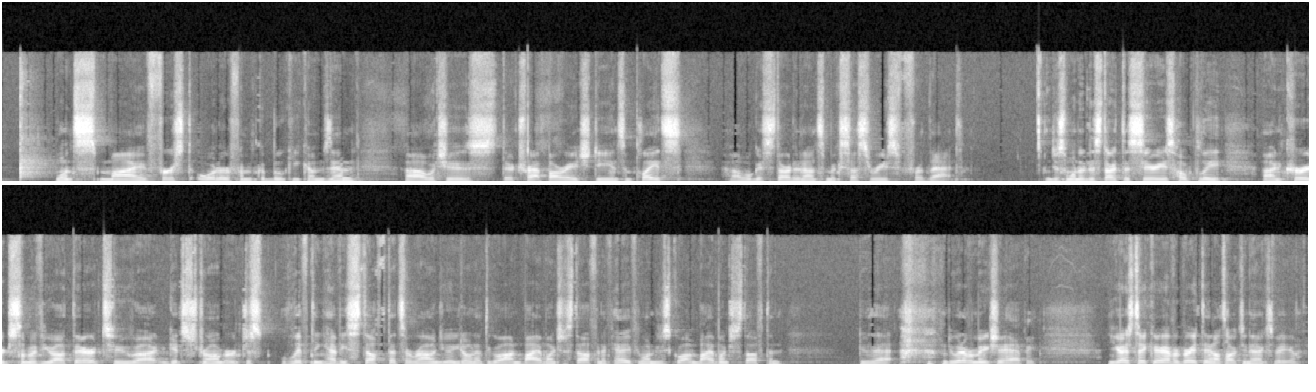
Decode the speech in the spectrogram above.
once my first order from Kabuki comes in, uh, which is their trap bar HD and some plates, uh, we'll get started on some accessories for that. Just wanted to start this series, hopefully uh, encourage some of you out there to uh, get stronger, just lifting heavy stuff that's around you. You don't have to go out and buy a bunch of stuff. And if, hey, if you want to just go out and buy a bunch of stuff, then do that. do whatever makes you happy. You guys take care. Have a great day, and I'll talk to you in the next video.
